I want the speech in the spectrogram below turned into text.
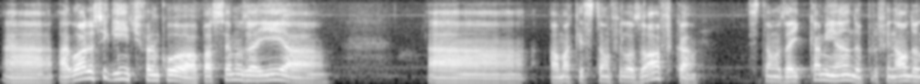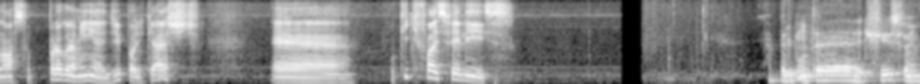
Ah, agora é o seguinte, Franco, ó, passemos aí a, a, a uma questão filosófica. Estamos aí caminhando para o final do nosso programinha de podcast. É, o que te faz feliz? A pergunta é difícil, hein?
